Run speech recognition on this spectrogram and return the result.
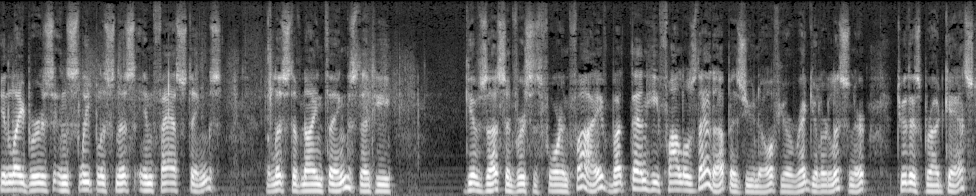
in labors, in sleeplessness, in fastings. The list of nine things that he gives us in verses 4 and 5, but then he follows that up, as you know, if you're a regular listener to this broadcast,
